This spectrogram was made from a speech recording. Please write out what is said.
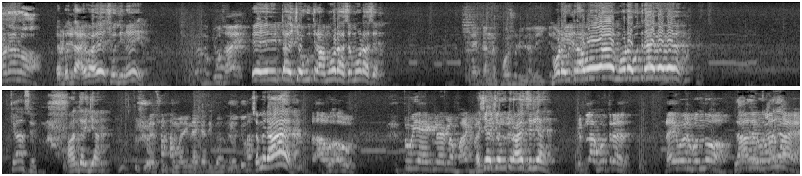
હડેલો એ બધા આવ્યા એ શોધીને એ થાય એ એ ટાઈ છે ઉતરા મોડા છે મોડા છે. તે ગનને ફોસડીને લઈ જાય મોડા ઉતરાવો મોડા ઉતરા આવે ક્યાં છે? અંદર ગયા. તમારી ના કદી જો સમીર આય. આવ આવ. તું યે એકલો એકલો ભાગ હજી જો ઉતરા આય છે. લ્યા. કેટલા ઉતરે ડાઈ બાજુ બંધો. ના ના ઉતરા. ભાઈ.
